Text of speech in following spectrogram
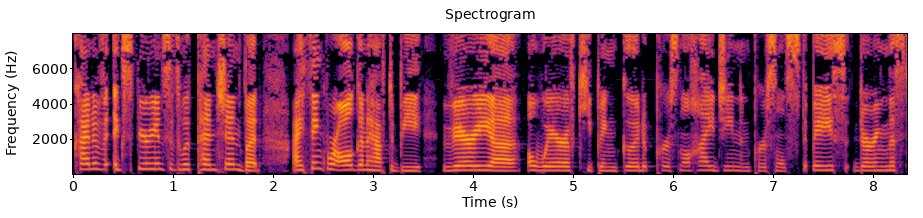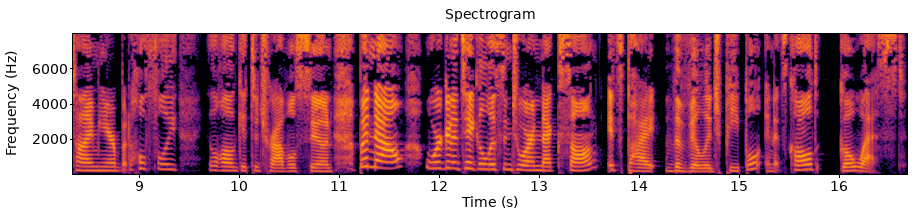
kind of experiences with pension, but I think we're all going to have to be very uh, aware of keeping good personal hygiene and personal space during this time here, but hopefully you'll all get to travel soon. But now we're going to take a listen to our next song. It's by The Village People and it's called Go West.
